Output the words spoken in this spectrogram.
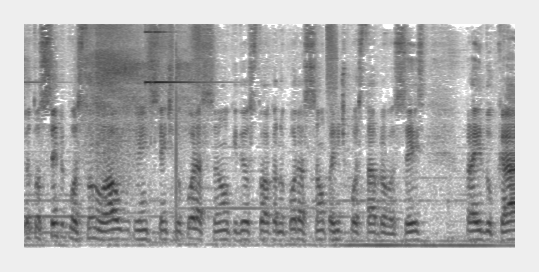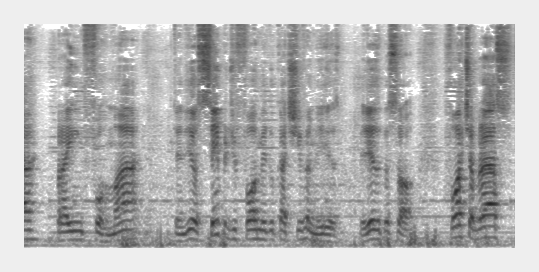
Eu estou sempre postando algo que a gente sente no coração, que Deus toca no coração para a gente postar para vocês, para educar, para informar, entendeu? Sempre de forma educativa mesmo. Beleza, pessoal? Forte abraço,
